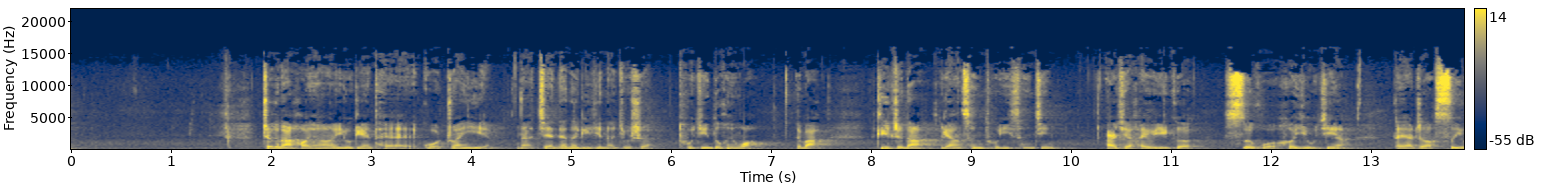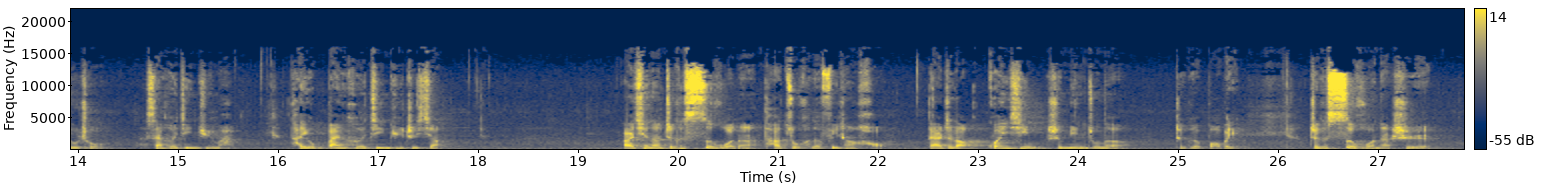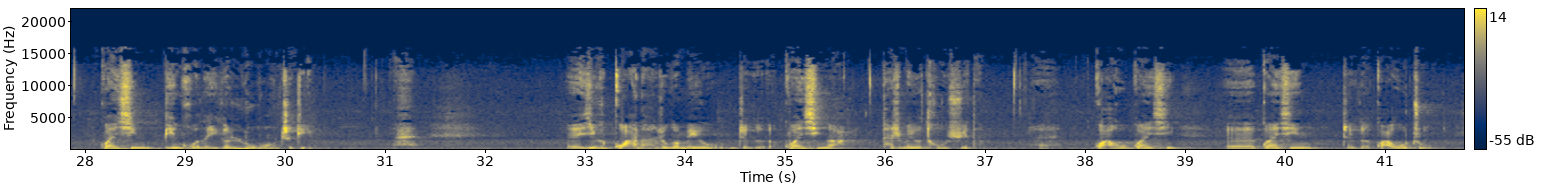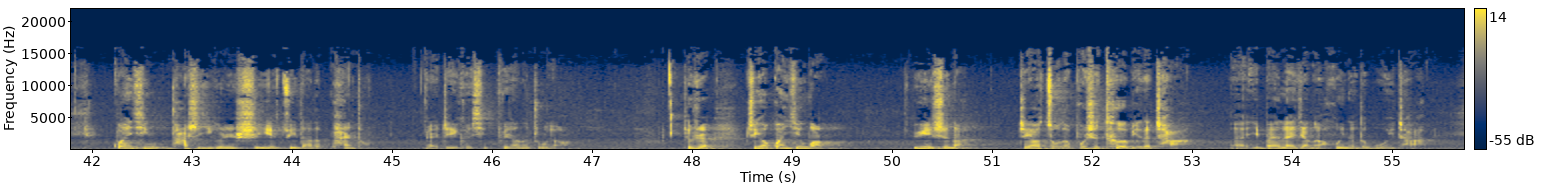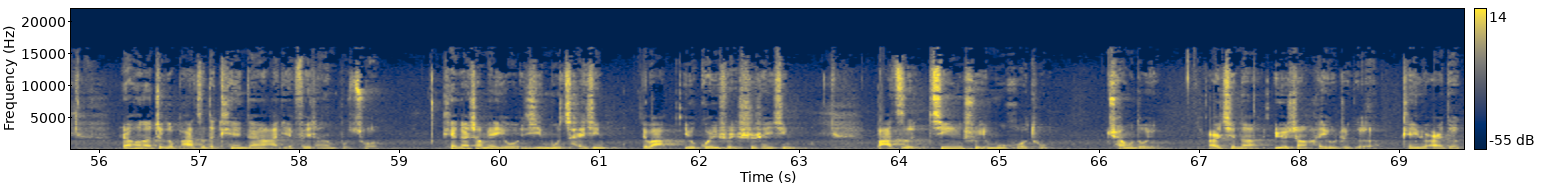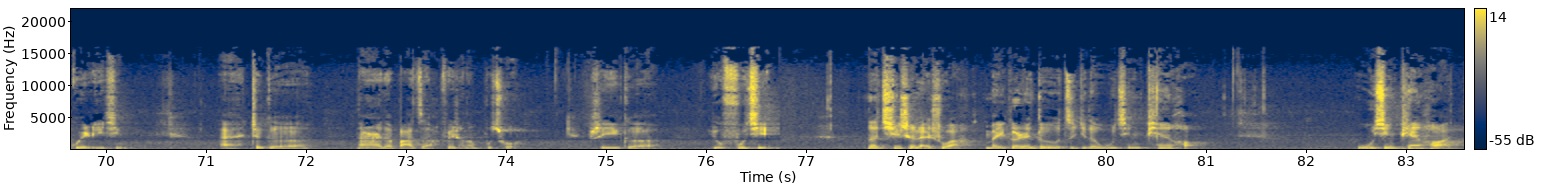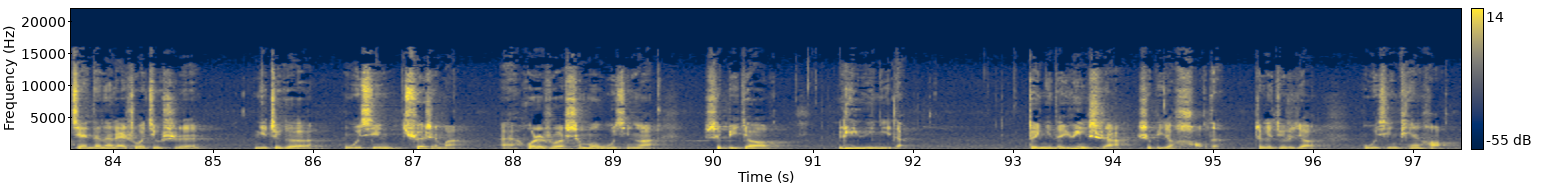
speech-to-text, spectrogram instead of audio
这个呢，好像有点太过专业。那简单的理解呢，就是土金都很旺，对吧？地支呢，两层土一层金，而且还有一个巳火和酉金啊。大家知道巳酉丑三合金局嘛，它有半合金局之象。而且呢，这个巳火呢，它组合的非常好。大家知道，官星是命中的这个宝贝，这个巳火呢是官星丙火的一个禄王之地。呃，一个卦呢，如果没有这个官星啊，它是没有头绪的。哎，卦无官星，呃，官星这个卦无主，官星它是一个人事业最大的盼头。哎，这一颗星非常的重要，就是只要官星旺，运势呢，只要走的不是特别的差，哎，一般来讲呢，混的都不会差。然后呢，这个八字的天干啊也非常的不错，天干上面有乙木财星。对吧？有癸水食神星，八字金水木火土，全部都有。而且呢，月上还有这个天月二德贵人星。哎，这个男孩的八字啊，非常的不错，是一个有福气。那其实来说啊，每个人都有自己的五行偏好。五行偏好啊，简单的来说就是你这个五行缺什么，哎，或者说什么五行啊是比较。利于你的，对你的运势啊是比较好的，这个就是叫五行偏好。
